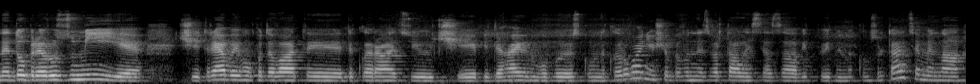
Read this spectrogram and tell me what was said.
недобре розуміє, чи треба йому подавати декларацію, чи підлягає він обов'язковому декларуванню, щоб вони зверталися за відповідними консультаціями на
